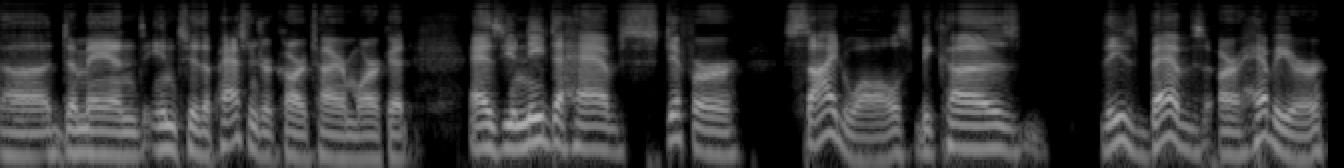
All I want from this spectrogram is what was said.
uh, demand into the passenger car tire market, as you need to have stiffer sidewalls because these BEVs are heavier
